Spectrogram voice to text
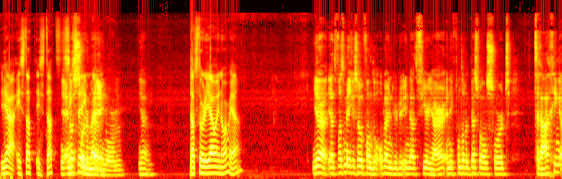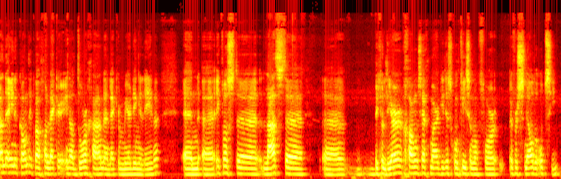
ja, is dat, is dat ja, en dat stoorde mij enorm. Ja. Dat stoorde jou enorm, ja? Ja, ja, het was een beetje zo van de opleiding duurde inderdaad vier jaar. En ik vond dat het best wel een soort traging aan de ene kant. Ik wou gewoon lekker inderdaad doorgaan en lekker meer dingen leren. En uh, ik was de laatste uh, beetje leergang, zeg maar, die dus kon kiezen voor een versnelde optie.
